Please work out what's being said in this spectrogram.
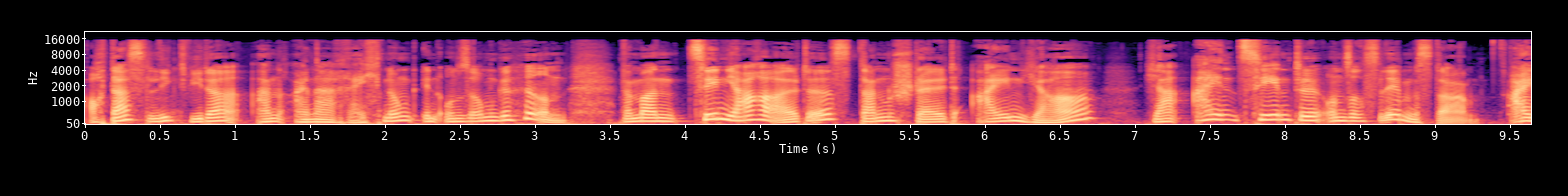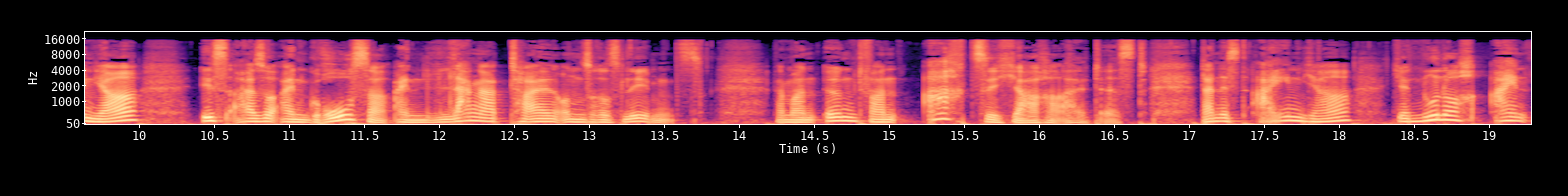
Auch das liegt wieder an einer Rechnung in unserem Gehirn. Wenn man zehn Jahre alt ist, dann stellt ein Jahr ja ein Zehntel unseres Lebens dar. Ein Jahr ist also ein großer, ein langer Teil unseres Lebens. Wenn man irgendwann 80 Jahre alt ist, dann ist ein Jahr ja nur noch ein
